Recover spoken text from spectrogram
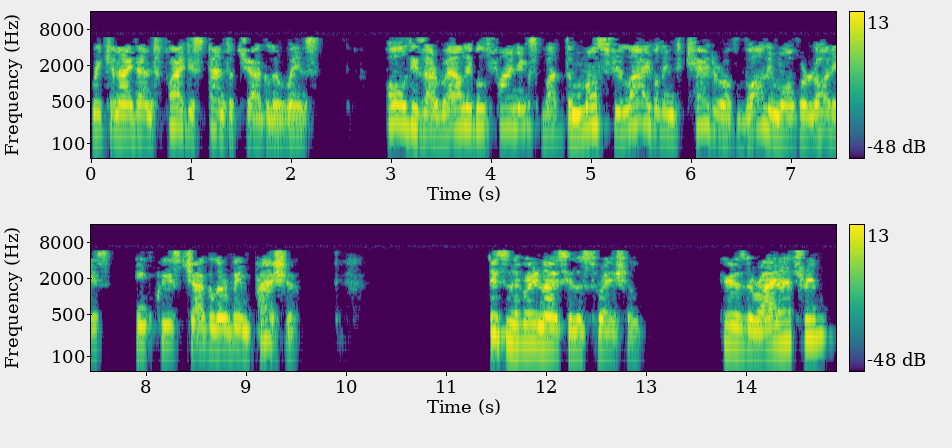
we can identify distended jugular veins. All these are valuable findings, but the most reliable indicator of volume overload is increased jugular vein pressure. This is a very nice illustration. Here is the right atrium.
